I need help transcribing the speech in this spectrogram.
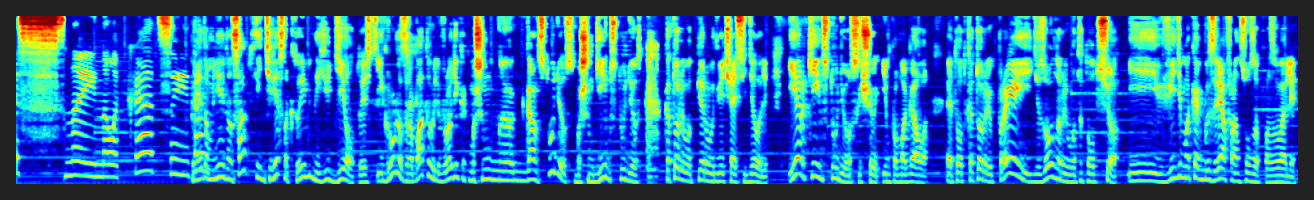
неинтересной на локации. При Там- этом мне на самом деле интересно, кто именно ее делал. То есть игру разрабатывали вроде как Machine э, Gun Studios, Machine Game Studios, которые вот первые две части делали. И Arcane Studios еще им помогала. Это вот которые Prey и Dishonored и вот это вот все. И, видимо, как бы зря французов позвали.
